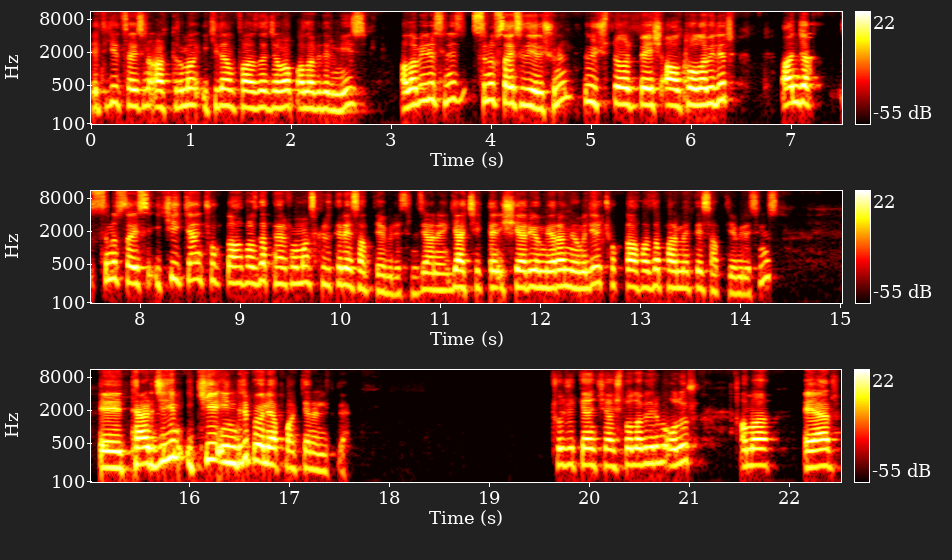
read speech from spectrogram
Etiket sayısını arttırmak 2'den fazla cevap alabilir miyiz? Alabilirsiniz. Sınıf sayısı diye düşünün. 3, 4, 5, 6 olabilir. Ancak sınıf sayısı 2 iken çok daha fazla performans kriteri hesaplayabilirsiniz. Yani gerçekten işe yarıyor mu yaramıyor mu diye çok daha fazla parametre hesaplayabilirsiniz. E, tercihim 2'ye indirip öyle yapmak genellikle. Çocuk genç yaşlı olabilir mi? Olur. Ama eğer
